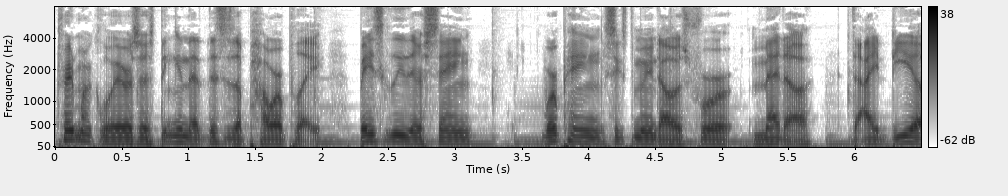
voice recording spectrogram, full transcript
Trademark lawyers are thinking that this is a power play. Basically, they're saying, we're paying $60 million for Meta the idea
